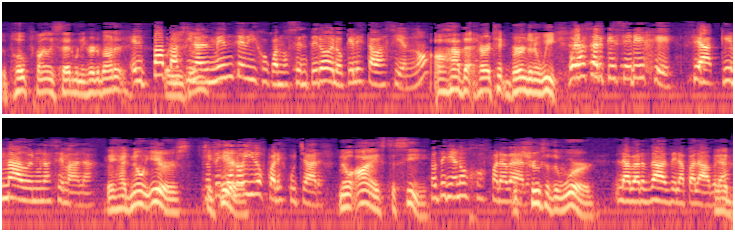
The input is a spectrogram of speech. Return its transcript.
the Pope finally said when he heard about it, el Papa was doing, finalmente dijo cuando se enteró de lo que él estaba haciendo, I'll have that heretic burned in a week. voy a hacer que ese hereje sea quemado en una semana. They had no ears to No tenían hear, oídos para escuchar, no eyes to see no tenían ojos para the ver truth of the word. La verdad de la palabra.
